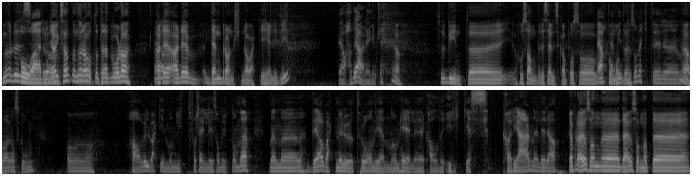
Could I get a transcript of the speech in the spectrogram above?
du, HR og- Ja, ikke sant? Og når du er 38 år, da, er, Ja. det, er det den bransjen du har vært i hele ditt liv? Ja, det er det egentlig. Ja. Så du begynte hos andre selskap, og så Ja, på en måte Ja, jeg begynte som vekter da når Ja. jeg var ganske ung. Og har vel vært innom litt forskjellig sånn utenom det. Men uh, det har vært den røde tråden gjennom hele, kall det, yrkeskarrieren, eller ja. Ja, for det er jo sånn, eh, det er jo sånn at uh,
